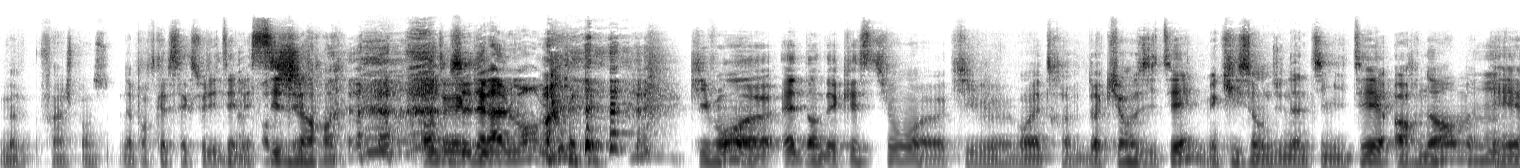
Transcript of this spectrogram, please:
même, enfin je pense n'importe quelle sexualité, mais N'importe quelle. cisgenre. En tout cas, qui- Généralement, oui. qui vont euh, être dans des questions euh, qui vont être de la curiosité, mais qui sont d'une intimité hors norme Mhm. et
